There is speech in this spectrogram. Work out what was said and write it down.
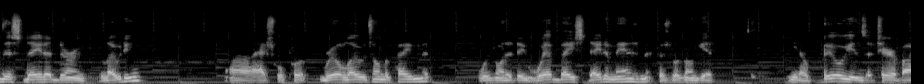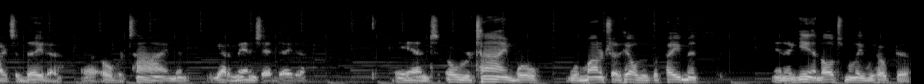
this data during loading. Uh, actually, we'll put real loads on the pavement. We're going to do web-based data management because we're going to get you know billions of terabytes of data uh, over time, and we got to manage that data. And over time, we'll we'll monitor the health of the pavement. And again, ultimately, we hope to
